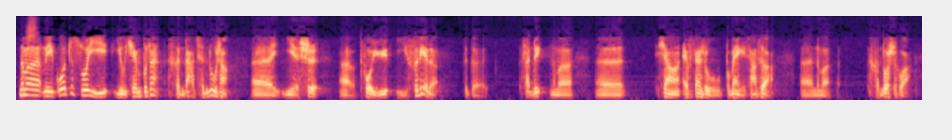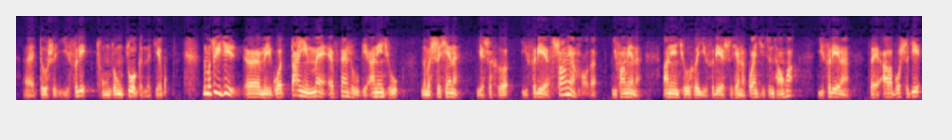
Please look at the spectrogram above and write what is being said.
那么，美国之所以有钱不赚，很大程度上呃也是呃迫于以色列的这个反对。那么呃，像 F 三十五不卖给沙特啊。呃，那么很多时候啊，呃，都是以色列从中作梗的结果。那么最近，呃，美国答应卖 F 三十五给阿联酋，那么事先呢，也是和以色列商量好的。一方面呢，阿联酋和以色列实现了关系正常化，以色列呢，在阿拉伯世界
